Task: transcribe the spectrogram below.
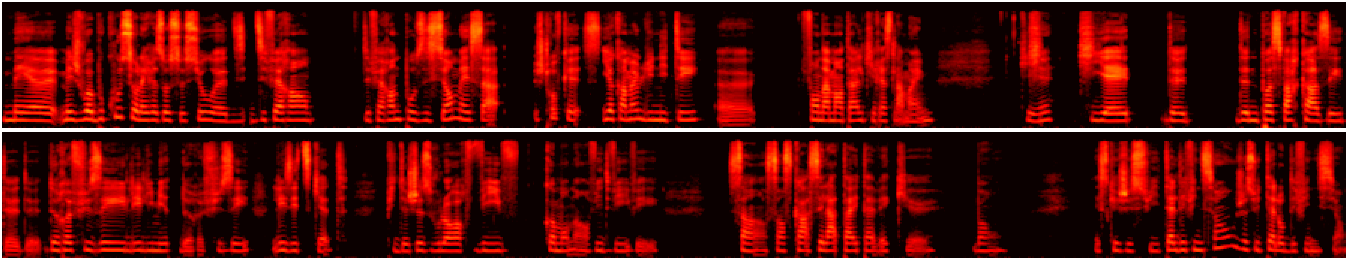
Mais, mais je vois beaucoup sur les réseaux sociaux différentes, différentes positions, mais ça, je trouve qu'il y a quand même l'unité fondamentale qui reste la même. Qui est? Qui est de, de ne pas se faire caser, de, de, de, refuser les limites, de refuser les étiquettes, puis de juste vouloir vivre comme on a envie de vivre et sans, sans se casser la tête avec, euh, bon, est-ce que je suis telle définition ou je suis telle autre définition?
